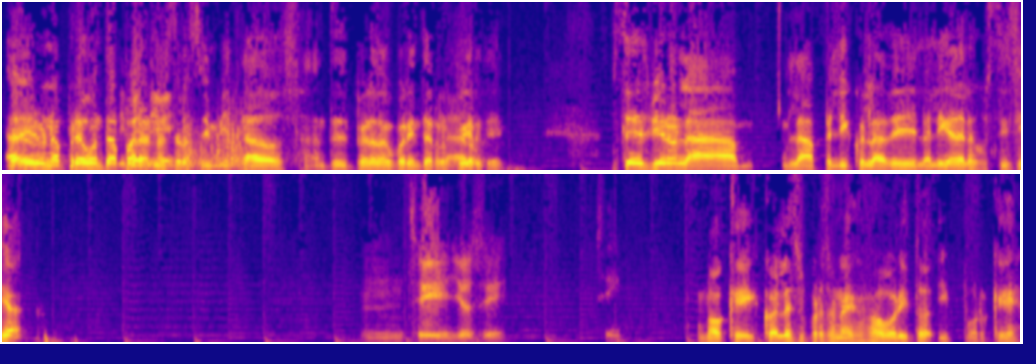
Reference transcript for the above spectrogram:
A ver, Pero- una pregunta dime, para dime. nuestros invitados. Antes, perdón por interrumpirte. ¿Ustedes vieron la, la película de la Liga de la Justicia? Mm, sí, yo sí. Ok, ¿cuál es su personaje favorito y por qué?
